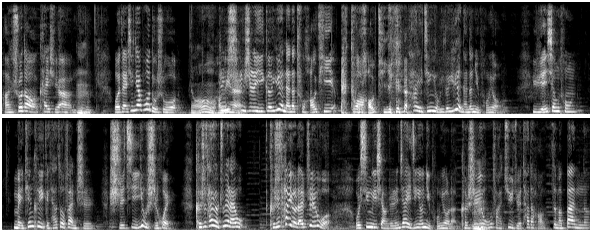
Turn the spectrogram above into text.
好，说到开学啊，嗯，我在新加坡读书，哦，好认厉害识认，识了一个越南的土豪 T，土豪踢。他已经有一个越南的女朋友，语言相通，每天可以给他做饭吃，实际又实惠。可是他又追来我，可是他又来追我，我心里想着人家已经有女朋友了，可是又无法拒绝他的好，怎么办呢？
